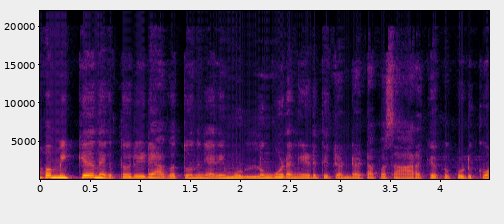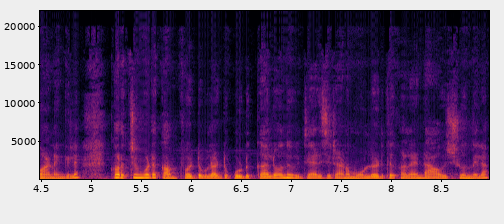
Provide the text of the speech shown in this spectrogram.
അപ്പം മിക്ക നെത്തോലിയുടെ അകത്തുനിന്ന് ഞാൻ ഈ മുള്ളും കൂടെ അങ്ങ് എടുത്തിട്ടുണ്ട് കേട്ടോ. അപ്പോൾ സാറയ്ക്കൊക്കെ കൊടുക്കുവാണെങ്കിൽ കുറച്ചും കൂടെ കംഫർട്ടബിൾ ആയിട്ട് കൊടുക്കാമല്ലോ എന്ന് വിചാരിച്ചിട്ടാണ് മുള്ളെടുത്ത് കളയേണ്ട ആവശ്യമൊന്നുമില്ല.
